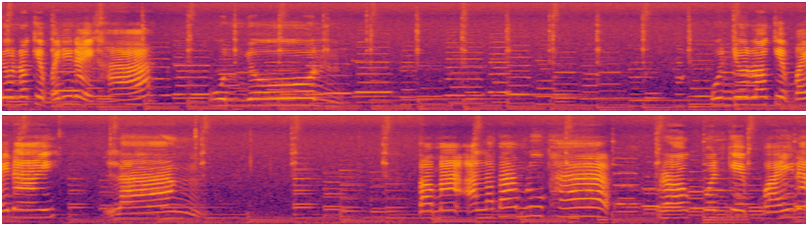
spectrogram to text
ยนต์เราเก็บไว้ที่ไหนคะ หุ่นยนต์หุ่นยนต์เราเก็บไว้ในลัง ต่อมาอัลบั้มรูปภาพ เราควรเก็บไว้ใน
